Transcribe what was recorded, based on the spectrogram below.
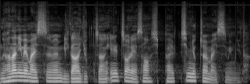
오늘 하나님의 말씀은 미가 6장 1절에서 18, 16절 말씀입니다.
